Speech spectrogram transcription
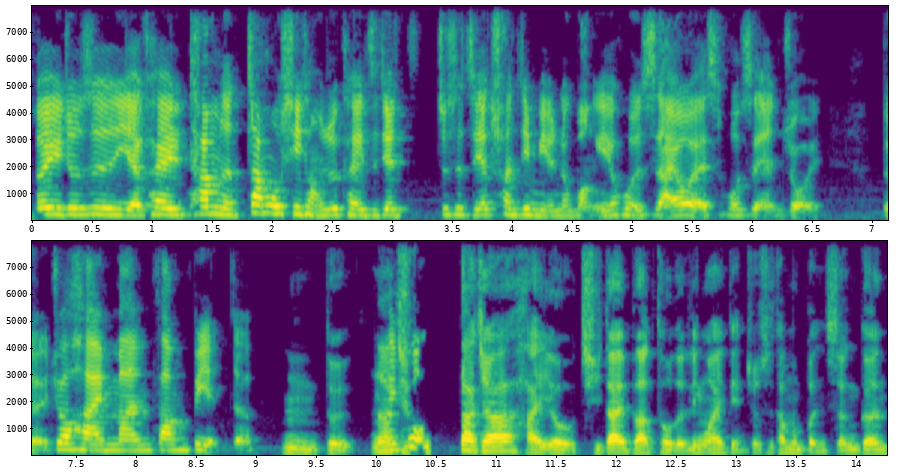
所以就是也可以，他们的账户系统就可以直接就是直接串进别人的网页，或者是 iOS 或是 Android，对，就还蛮方便的。嗯，对，那没错。大家还有期待 Blockto 的另外一点就是他们本身跟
